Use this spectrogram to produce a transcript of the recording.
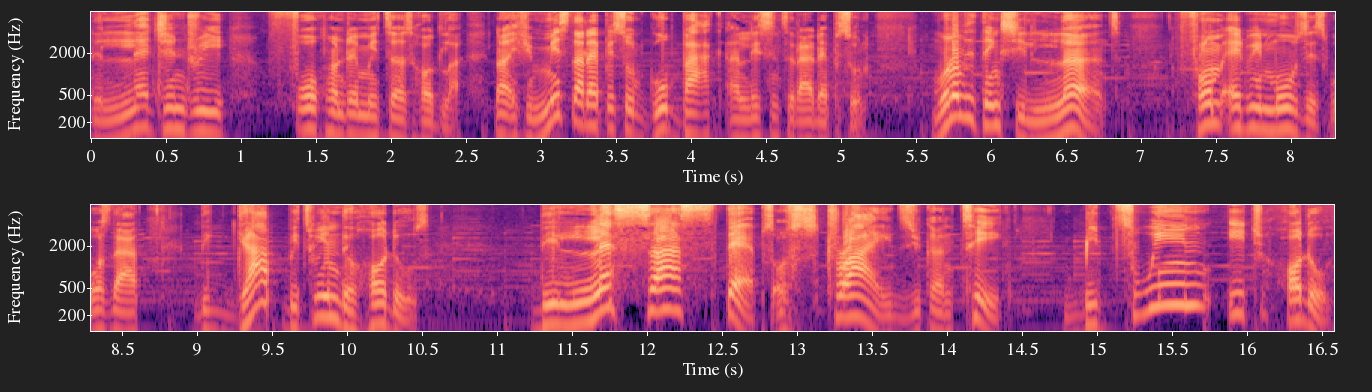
the legendary 400 meters hurdler. Now, if you missed that episode, go back and listen to that episode. One of the things she learned from Edwin Moses was that the gap between the hurdles, the lesser steps or strides you can take between each hurdle,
